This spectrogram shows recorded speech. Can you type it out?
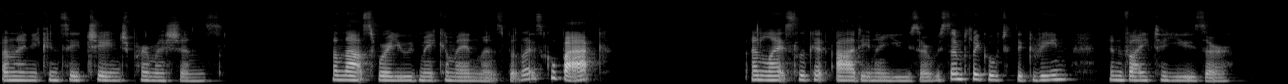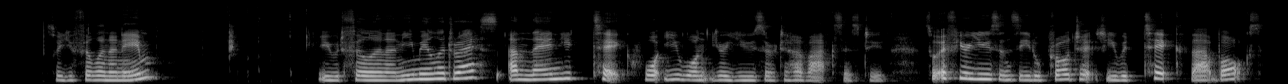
and then you can say change permissions. And that's where you would make amendments. But let's go back and let's look at adding a user. We simply go to the green, invite a user. So you fill in a name, you would fill in an email address and then you tick what you want your user to have access to. So if you're using Xero Projects, you would tick that box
